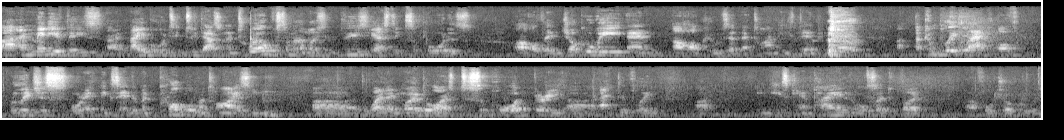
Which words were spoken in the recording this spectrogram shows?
Uh, and many of these uh, neighbourhoods in 2012 were some of the most enthusiastic supporters uh, of then Jokowi and Ahok, who was at that time his deputy. a complete lack of religious or ethnic sentiment problematising uh, the way they mobilised to support very actively in his campaign and also to vote uh, for Jokowi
